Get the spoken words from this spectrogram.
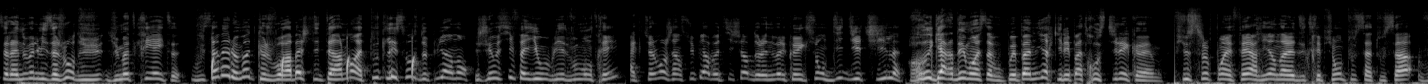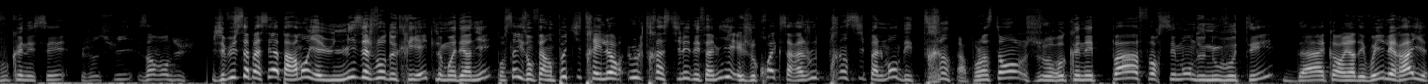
c'est la nouvelle mise à jour du, du mode Create. Vous savez, le mode que je vous rabâche littéralement à toutes les sauces depuis un an. J'ai aussi failli oublier de vous montrer. Actuellement, j'ai un superbe t-shirt de la nouvelle collection DJ Chill. Regardez-moi ça, vous pouvez pas me dire qu'il est pas trop stylé quand même. Fuseshop.fr, lien dans la description, tout ça, tout ça, vous connaissez, je suis un vendu. J'ai vu ça passer, apparemment il y a eu une mise à jour de Create le mois dernier. Pour ça ils ont fait un petit trailer ultra stylé des familles et je crois que ça rajoute principalement des trains. Alors pour l'instant je reconnais pas forcément de nouveautés. D'accord, regardez, vous voyez les rails?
